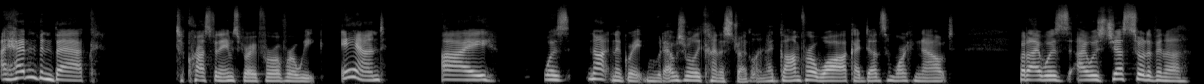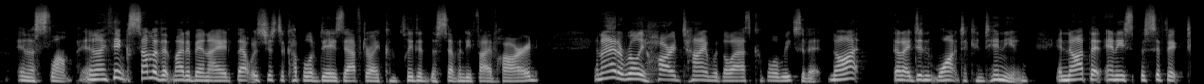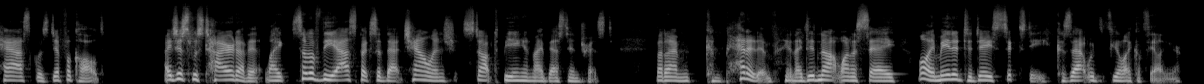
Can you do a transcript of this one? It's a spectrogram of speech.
I hadn't been back to CrossFit Amesbury for over a week, and I was not in a great mood. I was really kind of struggling. I'd gone for a walk, I'd done some working out, but I was I was just sort of in a in a slump. And I think some of it might have been I that was just a couple of days after I completed the 75 hard. And I had a really hard time with the last couple of weeks of it. Not that I didn't want to continue and not that any specific task was difficult. I just was tired of it. Like some of the aspects of that challenge stopped being in my best interest. But I'm competitive and I did not want to say, well, I made it to day 60 because that would feel like a failure,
